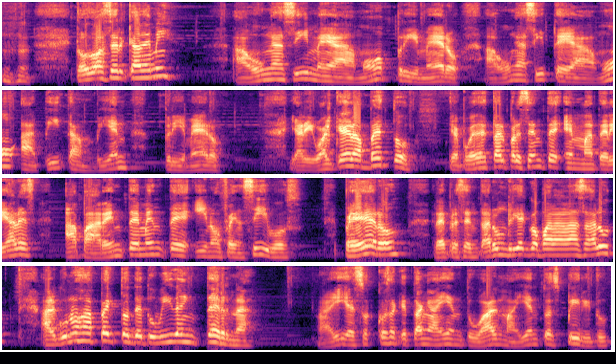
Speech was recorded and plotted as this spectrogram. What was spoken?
todo acerca de mí, aún así me amó primero, aún así te amó a ti también primero. Y al igual que el asbesto, que puede estar presente en materiales aparentemente inofensivos, pero representar un riesgo para la salud, algunos aspectos de tu vida interna Ahí, esas cosas que están ahí en tu alma y en tu espíritu,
